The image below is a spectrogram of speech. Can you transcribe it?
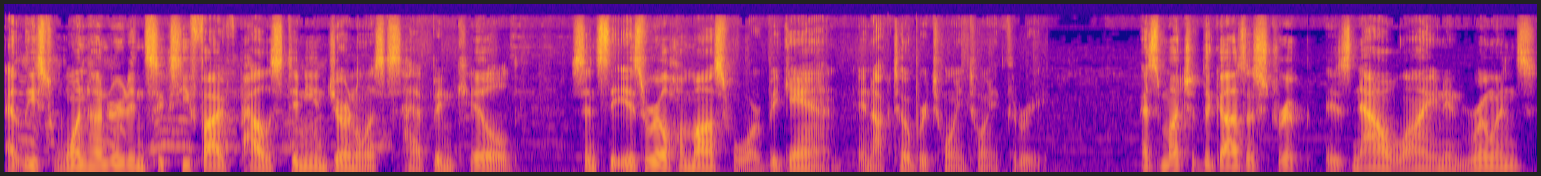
At least 165 Palestinian journalists have been killed since the Israel Hamas war began in October 2023. As much of the Gaza Strip is now lying in ruins,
